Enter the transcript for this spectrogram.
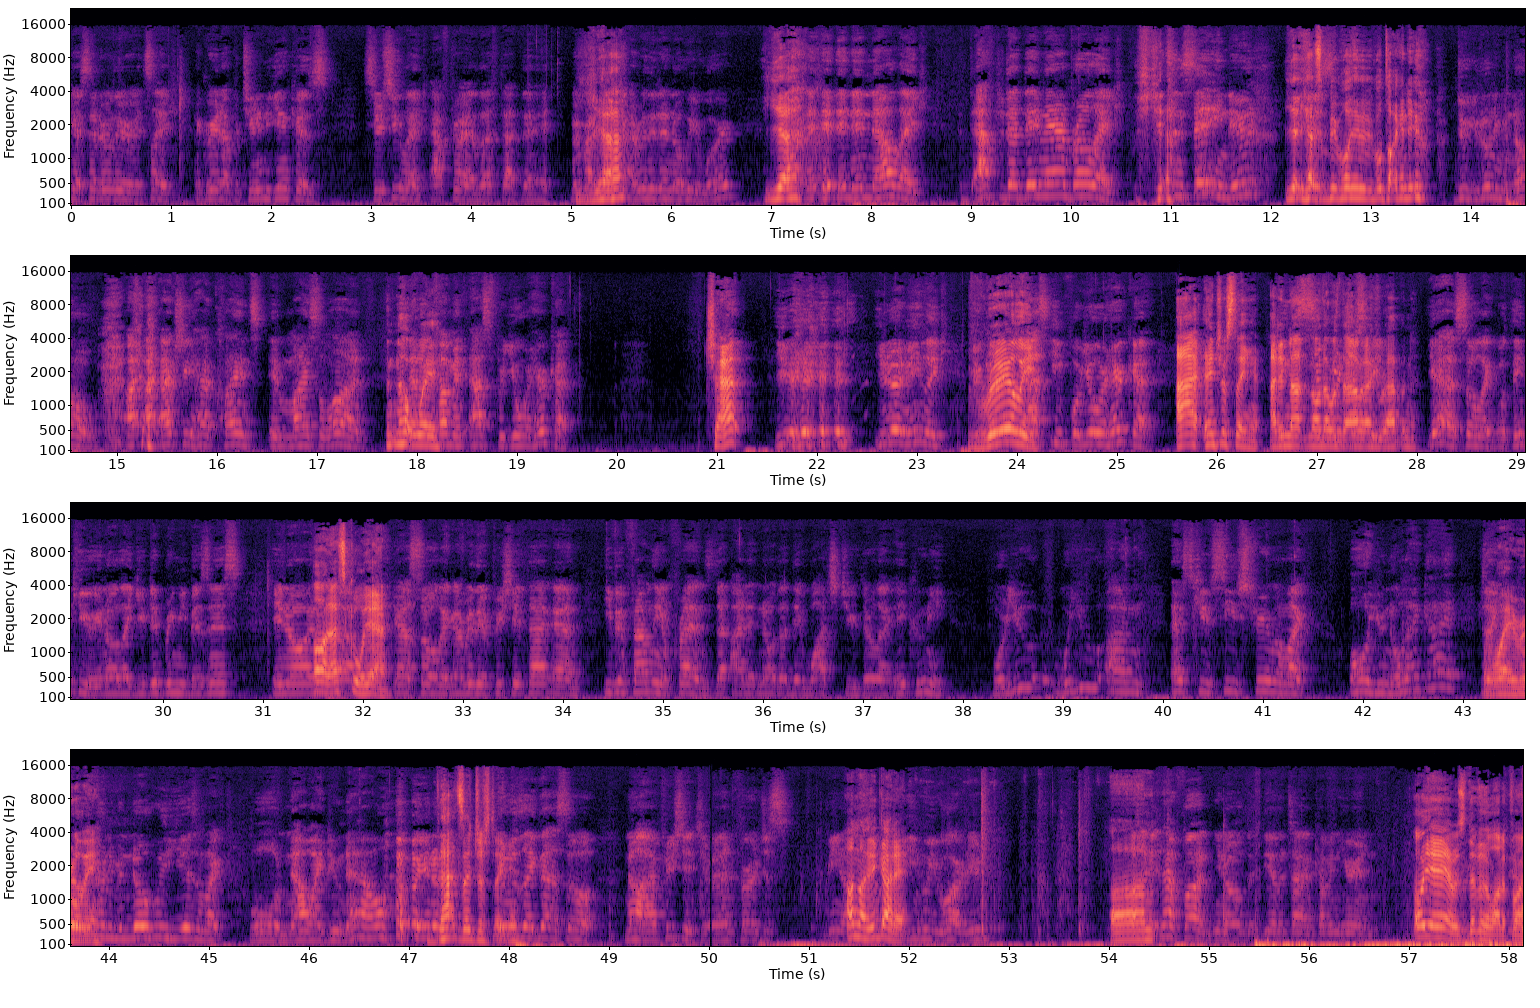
like I said earlier, it's like a great opportunity again because seriously, like after I left that day, remember I, Yeah. you I really didn't know who you were, Yeah. and, and, and then now like after that day, man, bro, like it's insane, dude. Yeah, you have some people, you have people talking to you. Dude, you don't even know. I, I actually have clients in my salon No that way. come and ask for your haircut. Chat? You, you know what I mean? Like Really? asking for your haircut. Ah, interesting. I did not know that was that actually happened. Yeah, so like, well, thank you. You know, like you did bring me business. You know. And, Oh, that's uh, cool, yeah. Yeah, so like I really appreciate that, and even family and friends that I didn't know that they watched you. They're like, "Hey, Cooney, were you were you on xQc stream?" I'm like, "Oh, you know that guy?" He's like, Wait, "Bro, really? You don't even know who he is. I'm like, "Well, now I do now." you know? That's interesting. It was like that. So no, I appreciate you, man, for just being. Oh, no, you got it. Being who you are, dude. Um. I did have fun, you know, the, the other time coming here and. Oh yeah, yeah, it was definitely a lot of fun.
